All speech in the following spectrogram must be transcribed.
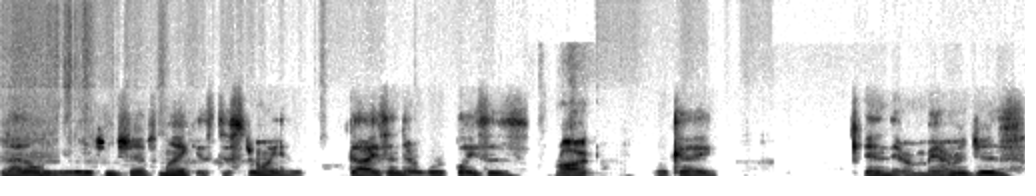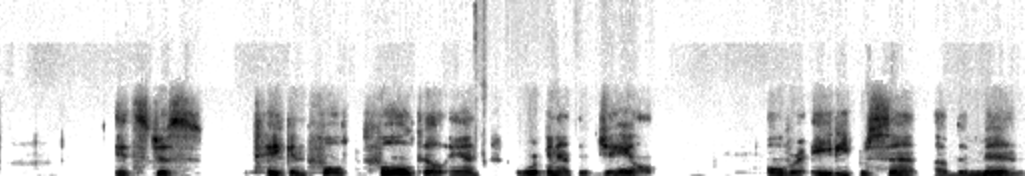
not only relationships, Mike, it's destroying guys in their workplaces. Right. Okay. In their marriages. It's just taken full full till and working at the jail. Over 80% of the men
